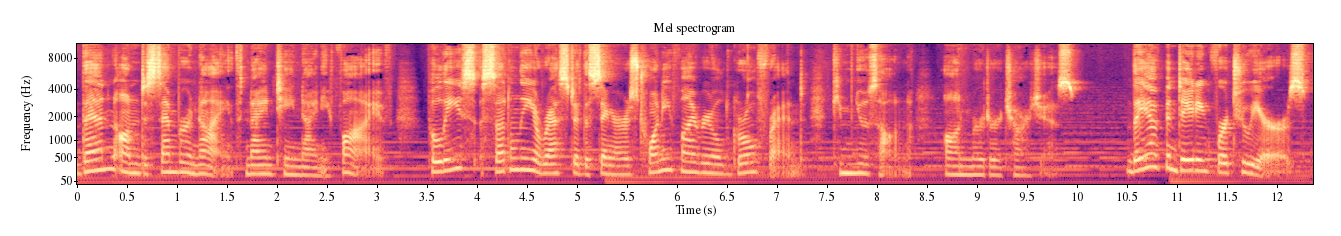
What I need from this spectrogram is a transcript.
Then, on December 9, 1995, police suddenly arrested the singer's 25 year old girlfriend, Kim Yoo-sun, on murder charges. They have been dating for two years,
